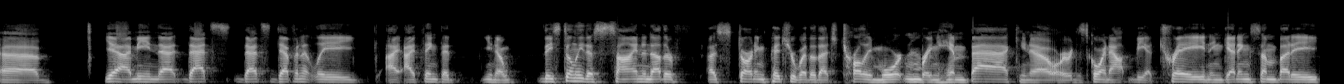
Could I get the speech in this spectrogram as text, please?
uh, yeah, I mean that that's that's definitely I, I think that you know they still need to sign another a starting pitcher, whether that's Charlie Morton, bring him back, you know, or just going out via trade and getting somebody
